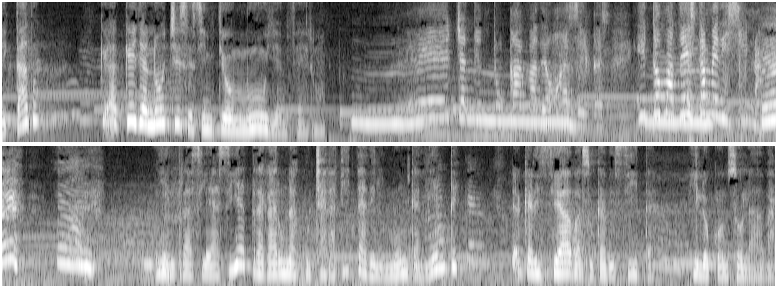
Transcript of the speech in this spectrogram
Afectado que aquella noche se sintió muy enfermo. Échate en tu cama de hojas secas y tómate esta medicina. ¿Eh? Mientras le hacía tragar una cucharadita de limón caliente, le acariciaba su cabecita y lo consolaba.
